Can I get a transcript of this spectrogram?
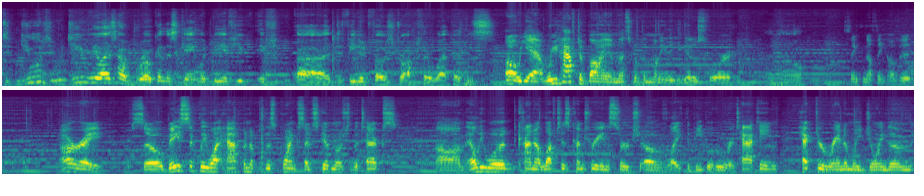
Do you do you realize how broken this game would be if you if uh, defeated foes dropped their weapons? Oh yeah, well you have to buy them, that's what the money that you get is for. I know. Think nothing of it. Alright, so basically what happened up to this point, because I've skipped most of the text, um, Eliwood kind of left his country in search of, like, the people who were attacking. Hector randomly joined him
